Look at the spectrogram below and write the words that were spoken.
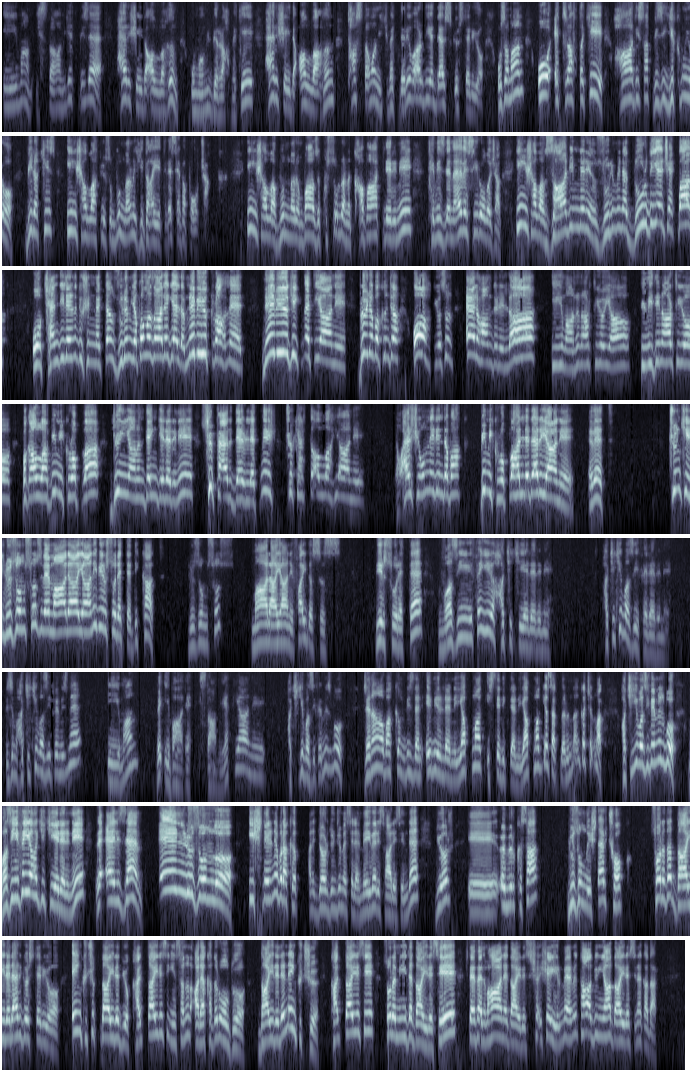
iman, İslamiyet bize her şeyde Allah'ın umumi bir rahmeti, her şeyde Allah'ın tas tamam hikmetleri var diye ders gösteriyor. O zaman o etraftaki hadisat bizi yıkmıyor. Bilakis inşallah diyorsun bunların hidayetine sebep olacak. İnşallah bunların bazı kusurlarını, kabahatlerini temizlemeye vesile olacak. İnşallah zalimlerin zulmüne dur diyecek. Bak o kendilerini düşünmekten zulüm yapamaz hale geldi. Ne büyük rahmet, ne büyük hikmet yani. Böyle bakınca oh diyorsun elhamdülillah imanın artıyor ya, ümidin artıyor. Bak Allah bir mikropla dünyanın dengelerini süper devletmiş, çökertti Allah yani. Ya her şey onun elinde bak. Bir mikropla halleder yani. Evet. Çünkü lüzumsuz ve yani bir surette dikkat. Lüzumsuz, yani faydasız bir surette vazifeyi hakikiyelerini, hakiki vazifelerini, bizim hakiki vazifemiz ne? İman ve ibadet, İslamiyet yani. Hakiki vazifemiz bu. Cenab-ı Hakk'ın bizden emirlerini yapmak, istediklerini yapmak, yasaklarından kaçınmak. Hakiki vazifemiz bu. Vazifeyi hakikiyelerini ve elzem, en lüzumlu işlerini bırakıp, hani dördüncü mesele meyve risalesinde diyor, e, ömür kısa, lüzumlu işler çok. Sonra da daireler gösteriyor. En küçük daire diyor. Kalp dairesi insanın alakadar olduğu dairelerin en küçüğü. Kalp dairesi, sonra mide dairesi, işte efendim hane dairesi, şehir, mermi, ta dünya dairesine kadar.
